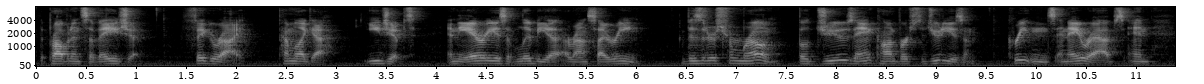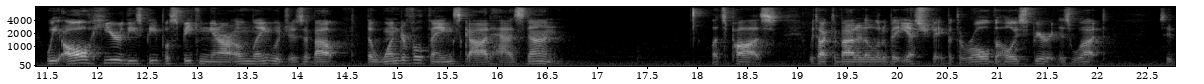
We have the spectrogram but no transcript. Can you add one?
the province of Asia, Phrygia, Pamphylia, Egypt, and the areas of Libya around Cyrene, visitors from Rome, both Jews and converts to Judaism, Cretans and Arabs, and we all hear these people speaking in our own languages about the wonderful things God has done. Let's pause. We talked about it a little bit yesterday, but the role of the Holy Spirit is what? See,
